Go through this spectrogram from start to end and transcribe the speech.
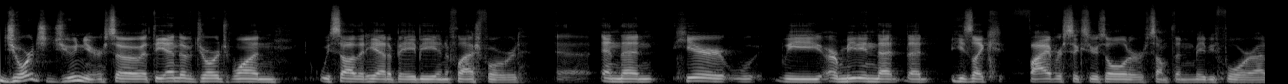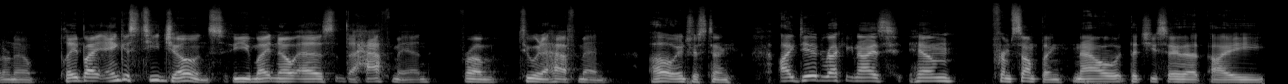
George Jr. So at the end of George 1, we saw that he had a baby in a flash forward. Uh, and then here w- we are meeting that that he's like 5 or 6 years old or something, maybe 4, I don't know. Played by Angus T. Jones, who you might know as the Half Man from Two and a Half Men. Oh, interesting. I did recognize him from something. Now that you say that, I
